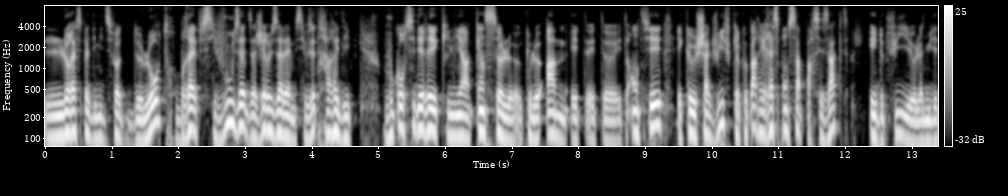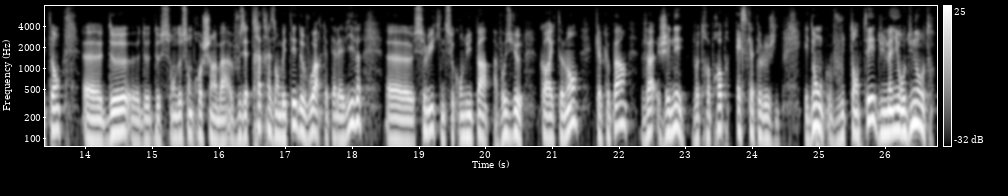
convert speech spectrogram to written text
le respect des mitzvot de l'autre. Bref, si vous êtes à Jérusalem, si vous êtes Haredi, vous considérez qu'il n'y a qu'un seul, que le Ham est, est, entier et que chaque juif, quelque part, est responsable par ses actes et depuis euh, la nuit des temps euh, de, son, prochain. Ben, vous êtes très très embêté de voir qu'à Tel Aviv, euh, celui qui ne se conduit pas, à vos yeux, correctement, quelque part, va gêner votre propre eschatologie. Et donc, vous tentez d'une manière ou d'une autre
